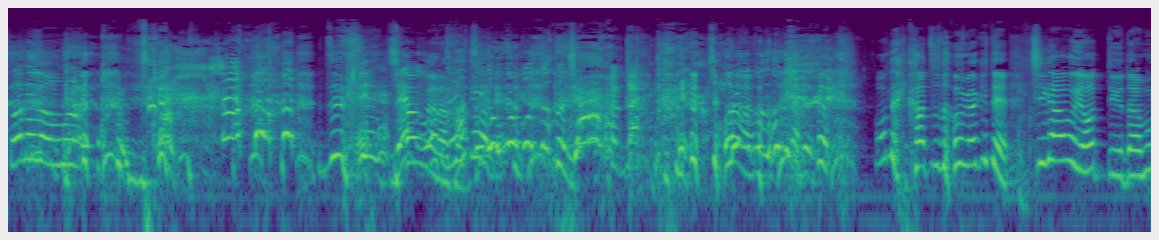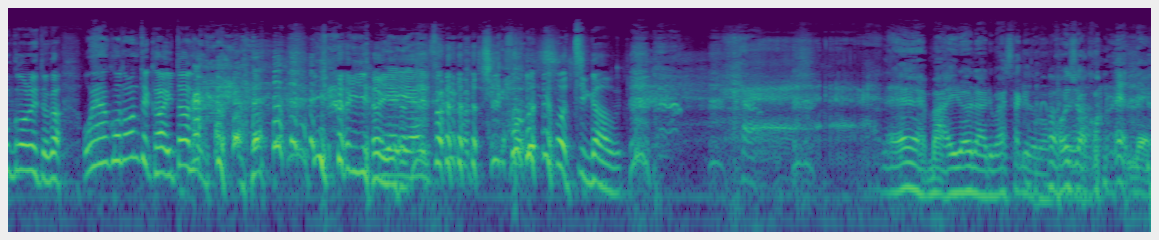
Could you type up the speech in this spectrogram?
それはおもろい。全然ちゃうから。カツ丼のこと。じゃ親子丼やほんでカツ丼が来て違うよって言ったら向こうの人が親子丼って書いてあるんだからいやいや。いいややいやそれも違う。それも違う。ねまあいろいろありましたけども今週はこの辺で、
